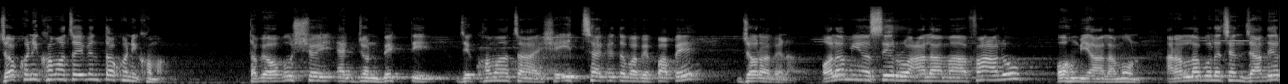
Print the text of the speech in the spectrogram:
যখনই ক্ষমা চাইবেন তখনই ক্ষমা। তবে অবশ্যই একজন ব্যক্তি যে ক্ষমা চায়, সে ইচ্ছাকৃতভাবে পাপে জড়াবে না। অলামিয়া সির আলামা ফালু ওহমিয়া আলামুন। আর আল্লাহ বলেছেন, যাদের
